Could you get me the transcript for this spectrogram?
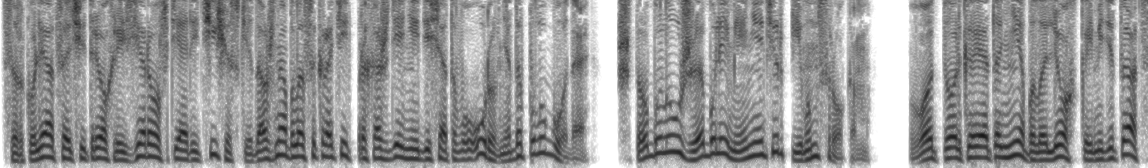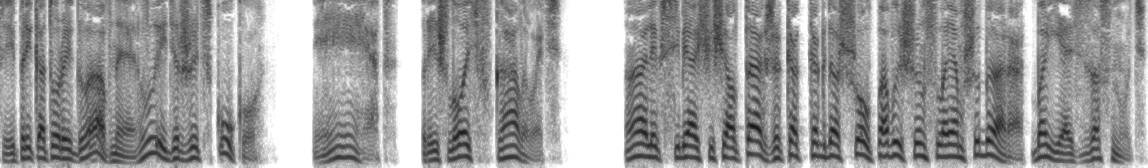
Циркуляция четырех резервов теоретически должна была сократить прохождение десятого уровня до полугода, что было уже более-менее терпимым сроком. Вот только это не было легкой медитацией, при которой главное — выдержать скуку. Нет, пришлось вкалывать. Алекс себя ощущал так же, как когда шел по высшим слоям Шидара, боясь заснуть.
